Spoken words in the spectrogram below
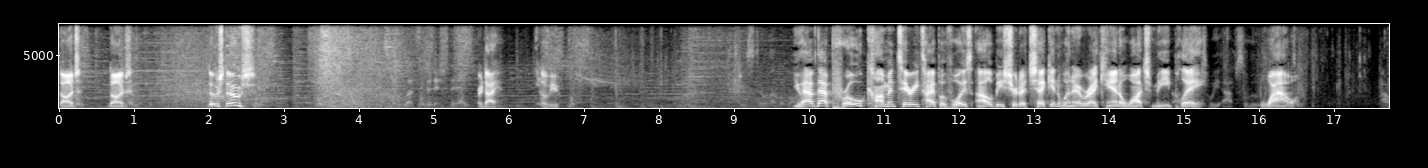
Dodge. Dodge. Douche, douche. Let's finish this. Or die. W. You have that pro commentary type of voice. I'll be sure to check in whenever I can to watch me play. Wow. Our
